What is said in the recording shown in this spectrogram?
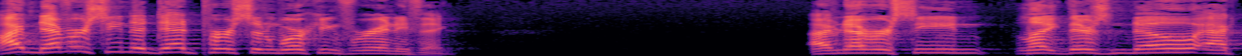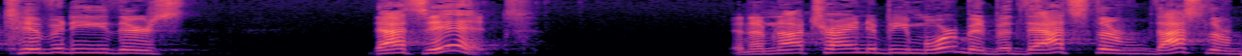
I've never seen a dead person working for anything. I've never seen, like, there's no activity, there's, that's it. And I'm not trying to be morbid, but that's the, that's the,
